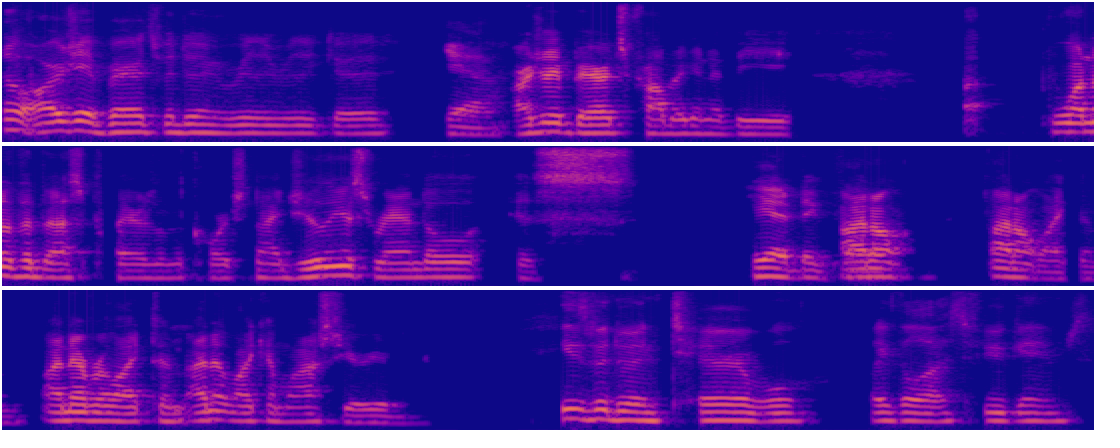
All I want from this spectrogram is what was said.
No, RJ Barrett's been doing really, really good. Yeah. RJ Barrett's probably going to be uh, one of the best players on the court tonight. Julius Randle is. He had a big. I don't. I don't like him. I never liked him. I didn't like him last year either. He's been doing terrible like the last few games.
